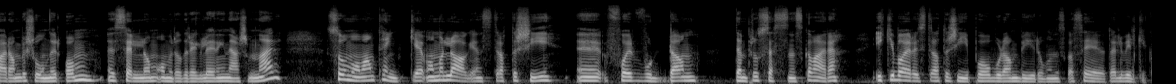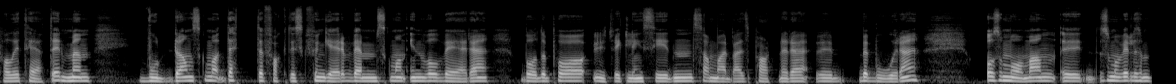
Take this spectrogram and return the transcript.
har ambisjoner om, selv om områdereguleringen er som den er, så må man tenke, man må lage en strategi uh, for hvordan den prosessen skal være. Ikke bare strategi på hvordan byrommene skal se ut eller hvilke kvaliteter, men hvordan skal man, dette faktisk fungere? Hvem skal man involvere? Både på utviklingssiden, samarbeidspartnere, eh, beboere. Og så må man, eh, så må liksom,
